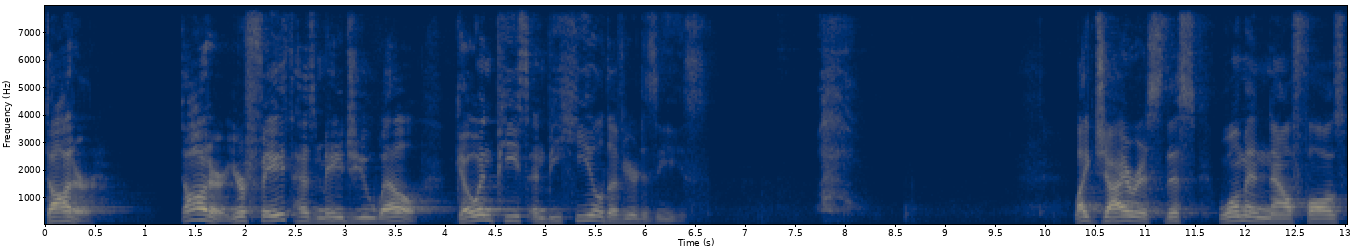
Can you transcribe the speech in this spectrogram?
Daughter, daughter, your faith has made you well. Go in peace and be healed of your disease. Wow. Like Jairus, this woman now falls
